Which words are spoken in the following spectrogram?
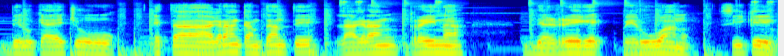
de lo que ha hecho esta gran cantante, la gran reina del reggae peruano. Así que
